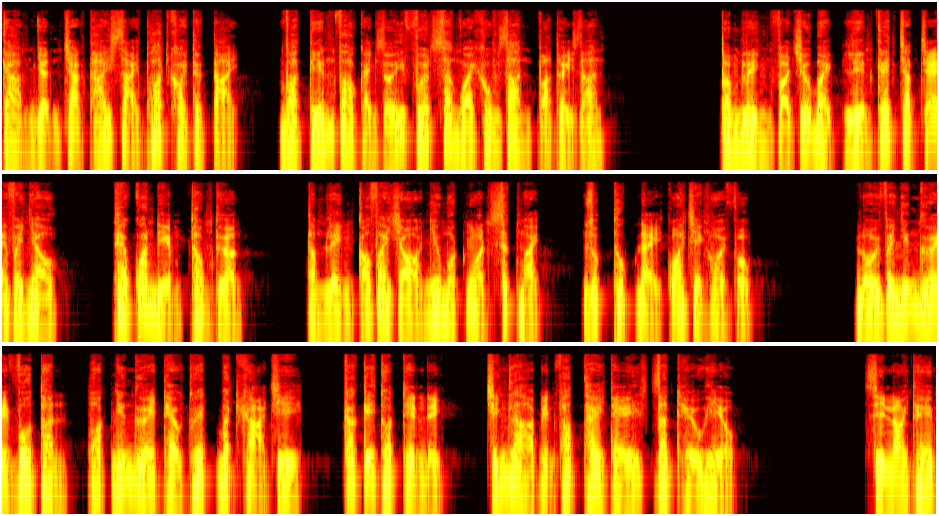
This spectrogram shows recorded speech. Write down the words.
cảm nhận trạng thái giải thoát khỏi thực tại và tiến vào cảnh giới vượt ra ngoài không gian và thời gian. Tâm linh và chữa bệnh liên kết chặt chẽ với nhau. Theo quan điểm thông thường, tâm linh có vai trò như một nguồn sức mạnh giúp thúc đẩy quá trình hồi phục. Đối với những người vô thần hoặc những người theo thuyết bất khả chi, các kỹ thuật thiền định chính là biện pháp thay thế rất hữu hiệu. Xin nói thêm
